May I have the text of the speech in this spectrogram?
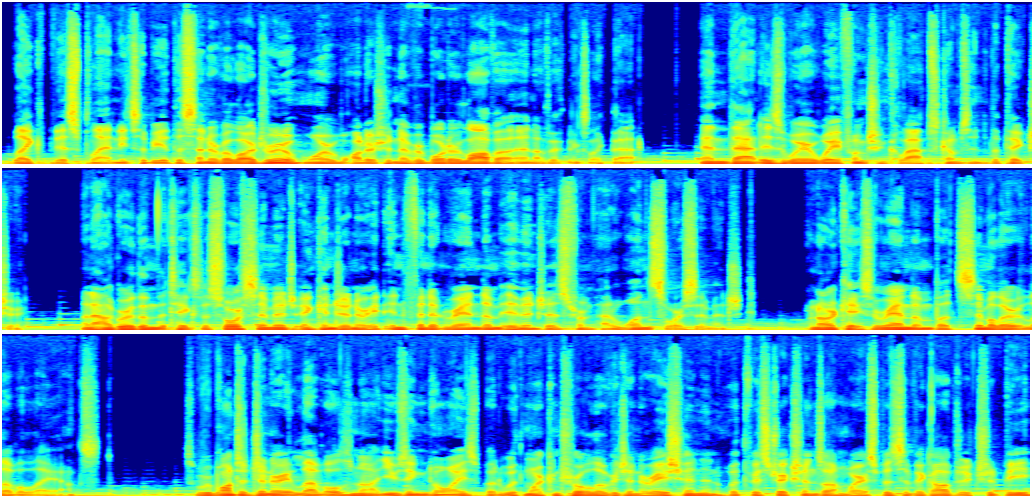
Like this plant needs to be at the center of a large room, or water should never border lava, and other things like that. And that is where wave function collapse comes into the picture. An algorithm that takes a source image and can generate infinite random images from that one source image, in our case random but similar level layouts. So we want to generate levels not using noise but with more control over generation and with restrictions on where specific objects should be,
